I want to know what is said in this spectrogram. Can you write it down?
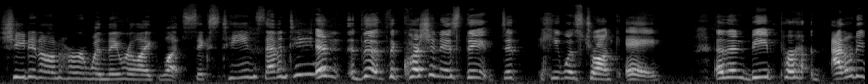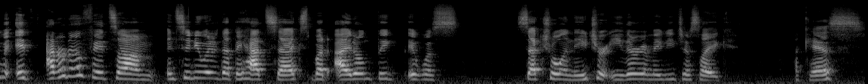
cheated on her when they were like what 16, 17? And the the question is, they did he was drunk a, and then b per I don't even it I don't know if it's um insinuated that they had sex, but I don't think it was sexual in nature either. It maybe just like a kiss.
